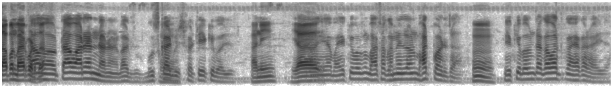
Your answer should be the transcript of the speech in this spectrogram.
ता पण बाहेर जाणार बाजू भुसकाट बिस्काट एके बाजू आणि ह्या या बा- एके बाजून भाता घमेल लावून भात पडता. हं. एके बाजून त्या गावात काय ह्या करायचा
